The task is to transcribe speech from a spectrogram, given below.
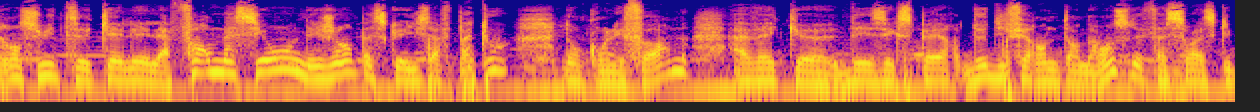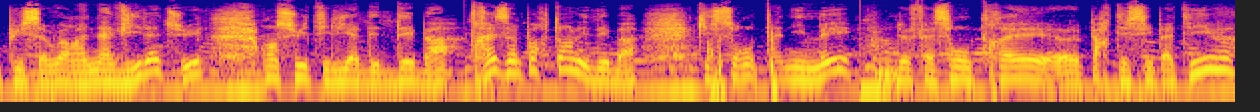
ensuite quelle est la formation des gens, parce qu'ils savent pas tout, donc on les forme avec euh, des experts de différentes tendances, de façon à ce qu'ils puissent avoir un avis là-dessus. Ensuite, il y a des débats, très importants les débats, qui sont animés de façon très euh, participative,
